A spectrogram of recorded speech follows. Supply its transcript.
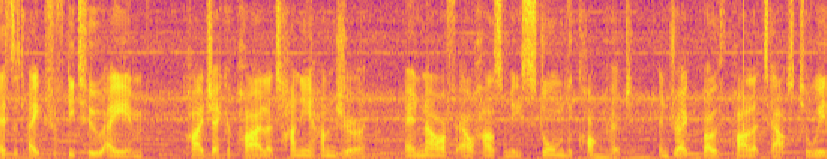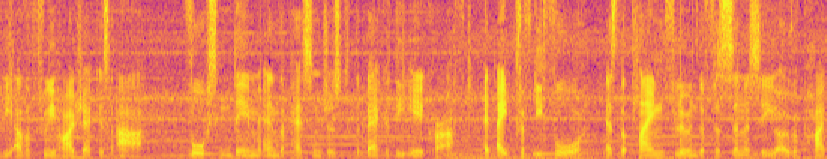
as at 8.52 am, hijacker pilot Hani Hanjour and Nawaf al-Hazmi stormed the cockpit and dragged both pilots out to where the other three hijackers are, forcing them and the passengers to the back of the aircraft. At 8.54, as the plane flew in the vicinity over Pike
